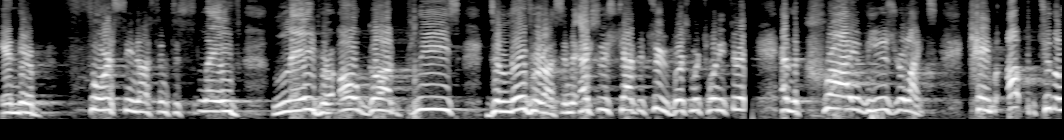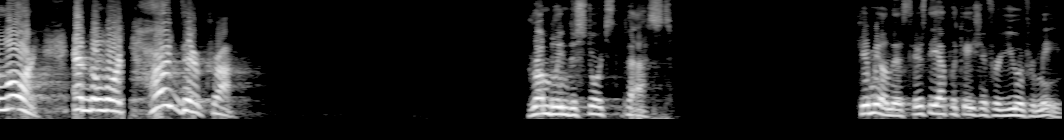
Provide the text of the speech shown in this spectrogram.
and they're forcing us into slave labor. Oh God, please deliver us. In Exodus chapter 2, verse number 23, and the cry of the Israelites came up to the Lord, and the Lord heard their cry. Grumbling distorts the past. Hear me on this. Here's the application for you and for me.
